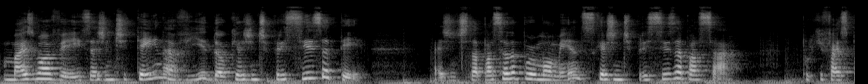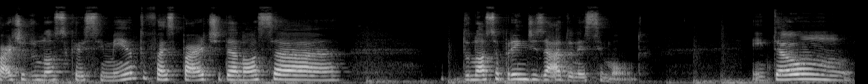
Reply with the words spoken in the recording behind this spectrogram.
mais uma vez, a gente tem na vida o que a gente precisa ter. A gente está passando por momentos que a gente precisa passar, porque faz parte do nosso crescimento, faz parte da nossa do nosso aprendizado nesse mundo. Então,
